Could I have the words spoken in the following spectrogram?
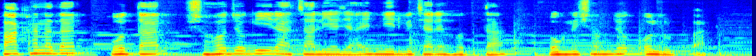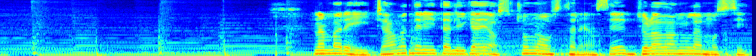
পাক হানাদার ও তার সহযোগীরা চালিয়ে যায় নির্বিচারে হত্যা, অগ্নিসংযোগ ও লুটপাট। নাম্বার এইট আমাদের এই তালিকায় অষ্টম অবস্থানে আছে জোড়া বাংলা মসজিদ।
